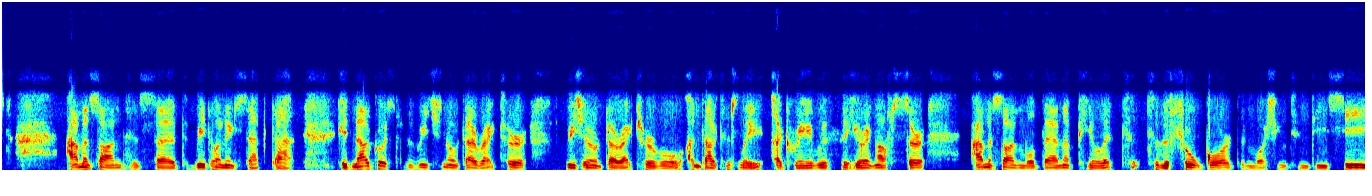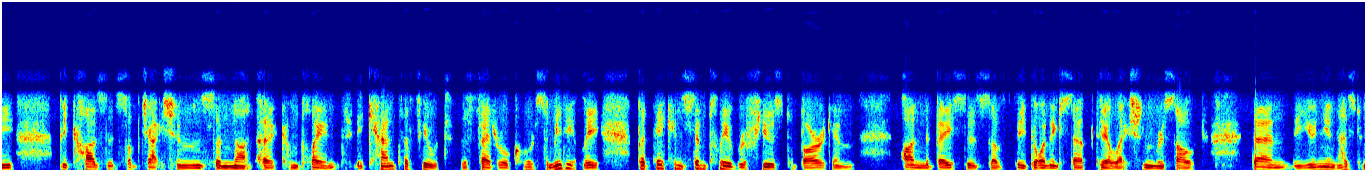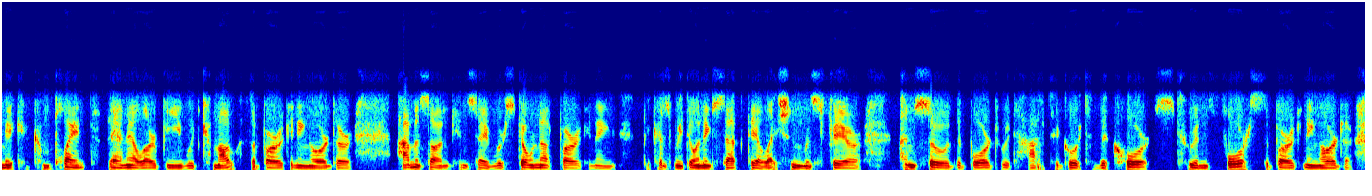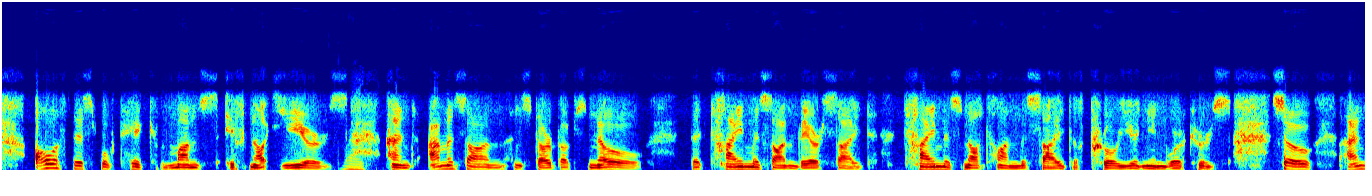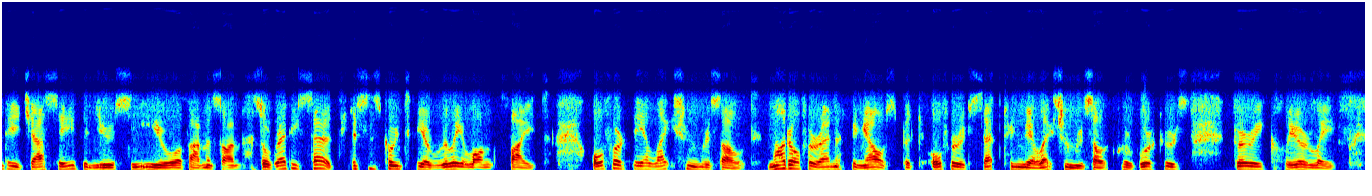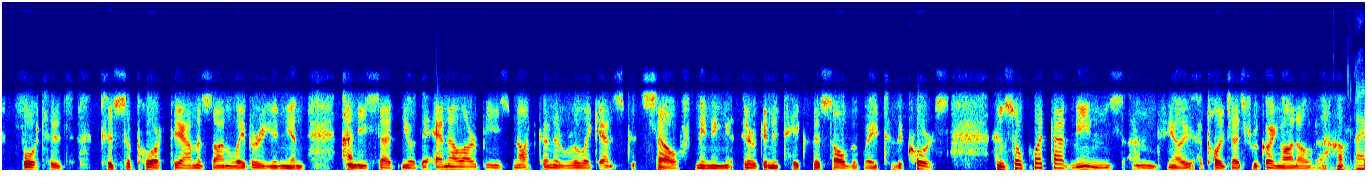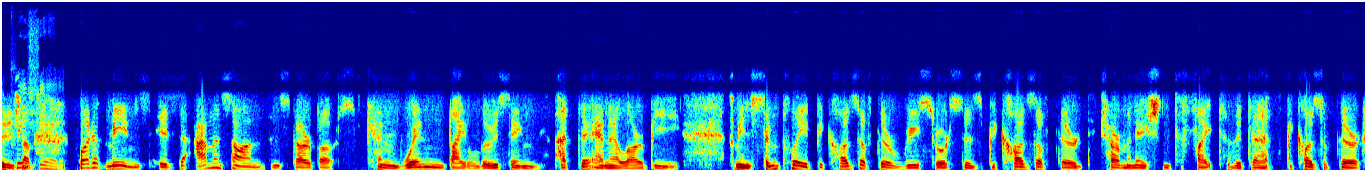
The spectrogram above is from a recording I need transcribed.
Amazon has said, we don't accept that. It now goes to the regional director. Regional director will undoubtedly agree with the hearing officer Amazon will then appeal it to the full board in Washington, D.C. Because it's objections and not a complaint, they can't appeal to the federal courts immediately, but they can simply refuse to bargain on the basis of they don't accept the election result, then the union has to make a complaint. The NLRB would come out with a bargaining order. Amazon can say we're still not bargaining because we don't accept the election was fair. And so the board would have to go to the courts to enforce the bargaining order. All of this will take months, if not years. Right. And Amazon and Starbucks know that time is on their side. Time is not on the side of pro-union workers. So Andy Jassy, the new CEO of Amazon, has already said this is going to be a really long fight over the election result, not over anything else, but over accepting the election result where workers very clearly voted to support the Amazon labor union. And he said, you know, the NLRB is not going to rule against itself, meaning they're going to take this all the way to the courts. And so what that means, and, you know, I apologize for going on. I'll, I'll I appreciate up. it. What it means is that Amazon and Starbucks can win by losing at the NLRB. I mean, simply because of their resources, because of their determination to fight to the death, because of their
